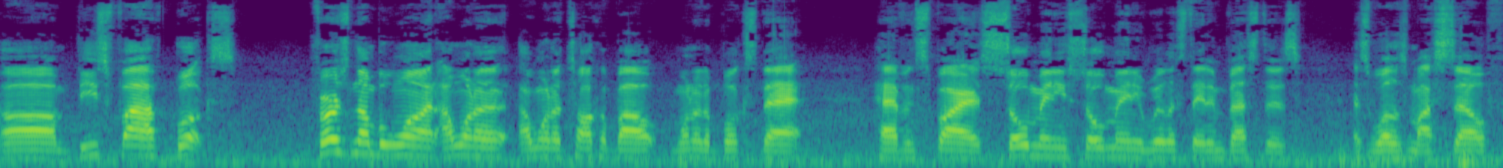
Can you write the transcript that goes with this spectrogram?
um, these five books. First, number one, I wanna I wanna talk about one of the books that have inspired so many, so many real estate investors, as well as myself,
